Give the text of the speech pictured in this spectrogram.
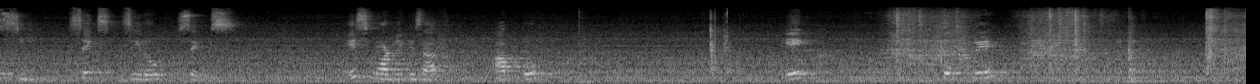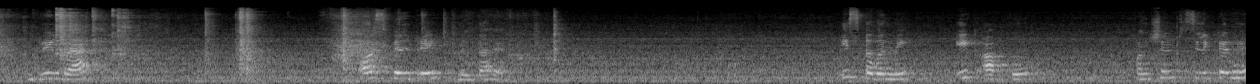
सी सिक्स ज़ीरो सिक्स इस मॉडल के साथ आपको एक कुक ट्रे ग्रिल रैक और स्पिल ट्रे मिलता है। इस ओवन में एक आपको फ़ंक्शन सिलेक्टर है,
